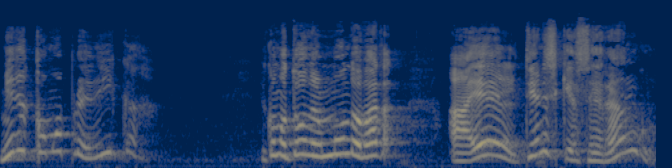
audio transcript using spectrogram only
Mira cómo predica. Y como todo el mundo va a él, tienes que hacer algo.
